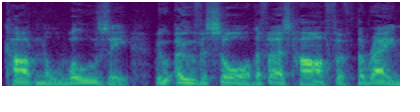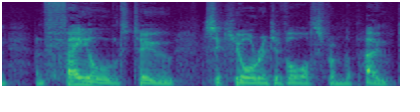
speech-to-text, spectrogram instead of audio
Cardinal Wolsey, who oversaw the first half of the reign and failed to secure a divorce from the Pope.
